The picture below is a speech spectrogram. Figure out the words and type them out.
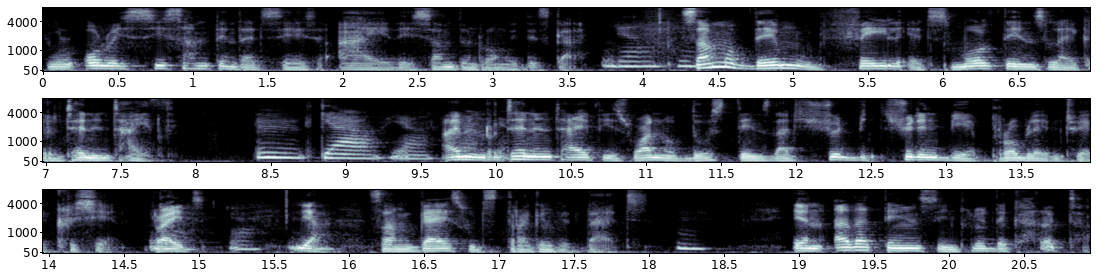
You will always see something that says, "Aye, there's something wrong with this guy." Yeah. yeah. Some of them would fail at small things like returning tithe. Mm, yeah, yeah. I mean, yeah. returning tithe is one of those things that should be shouldn't be a problem to a Christian, right? Yeah. Yeah, some guys would struggle with that, mm. and other things include the character,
